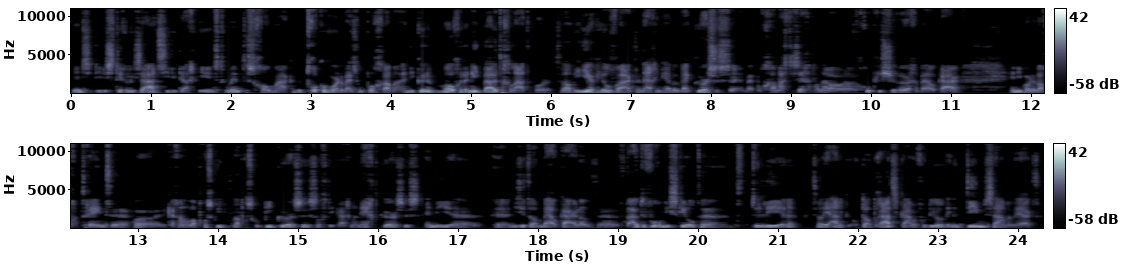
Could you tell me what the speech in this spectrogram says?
mensen die de sterilisatie, die eigenlijk die instrumenten schoonmaken, betrokken worden bij zo'n programma. En die kunnen, mogen er niet buiten gelaten worden. Terwijl we hier heel vaak de neiging hebben bij cursussen en bij programma's te zeggen van nou, een groepje chirurgen bij elkaar. En die worden dan getraind, uh, voor, die krijgen een laparoscopie, laparoscopiecursus of die krijgen een hechtcursus. En die, uh, die zitten dan bij elkaar dat, uit te voeren om die skill te, te leren. Terwijl je eigenlijk op de operatiekamer voortdurend in een team samenwerkt.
